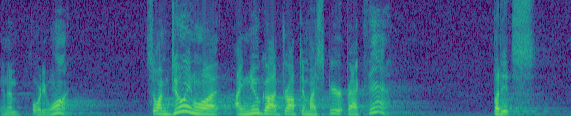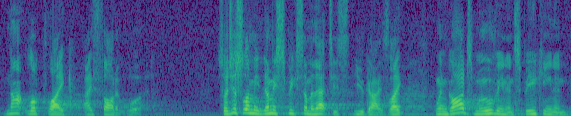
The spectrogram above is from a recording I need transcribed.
And I'm 41. So I'm doing what I knew God dropped in my spirit back then. But it's not looked like I thought it would. So just let me, let me speak some of that to you guys. Like when God's moving and speaking and,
